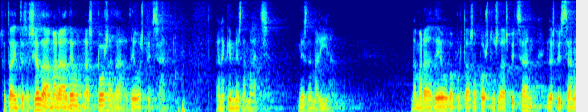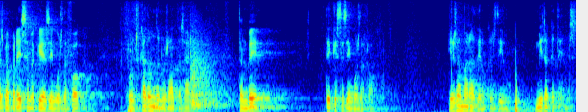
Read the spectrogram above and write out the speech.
sota la intercessió de la Mare de Déu, l'esposa de Déu Esprit Sant, en aquest mes de maig, mes de Maria. La Mare de Déu va portar els apòstols a l'Esprit Sant i l'Esprit Sant es va aparèixer amb aquelles llengües de foc. Doncs cada un de nosaltres ara també té aquestes llengües de foc. És la Mare Déu que ens diu, mira que tens.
